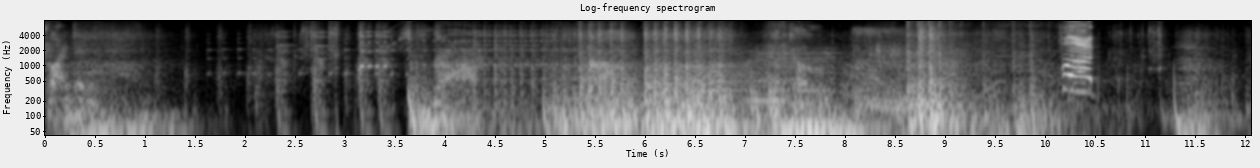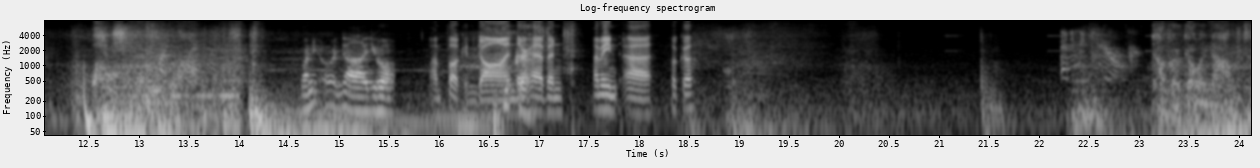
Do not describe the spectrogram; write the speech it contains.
Blinding. Go. Fuck! Watch them. One, uh, you I'm fucking gone. They're Hookah. heaven. I mean, uh, hookah. Cover going out.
